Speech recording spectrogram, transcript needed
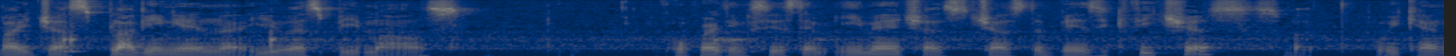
by just plugging in a USB mouse. Operating system image has just the basic features but we can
